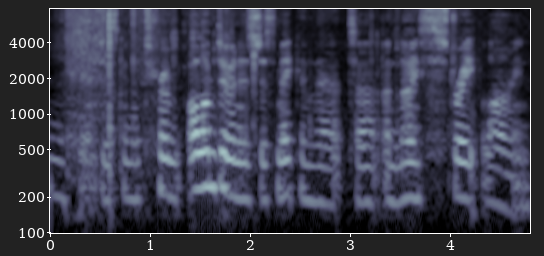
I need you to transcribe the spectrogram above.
Okay, I'm just going to trim. All I'm doing is just making that uh, a nice straight line.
